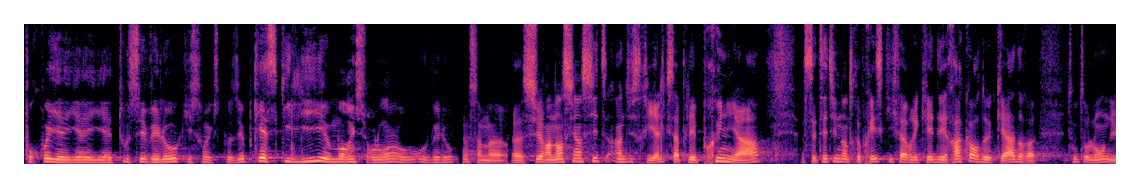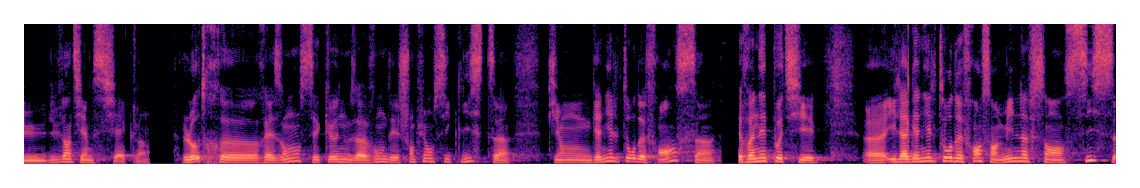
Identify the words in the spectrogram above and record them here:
Pourquoi il y, a, tous ces vélos qui sont exposés? Qu'est-ce qui lie Maurice-sur-Loing au, vélo? Nous sommes sur un ancien site industriel qui s'appelait Prunia. C'était une entreprise qui fabriquait des raccords de cadres tout au long du XXe siècle. L'autre raison, c'est que nous avons des champions cyclistes qui ont gagné le Tour de France. René Potier, euh, il a gagné le Tour de France en 1906.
